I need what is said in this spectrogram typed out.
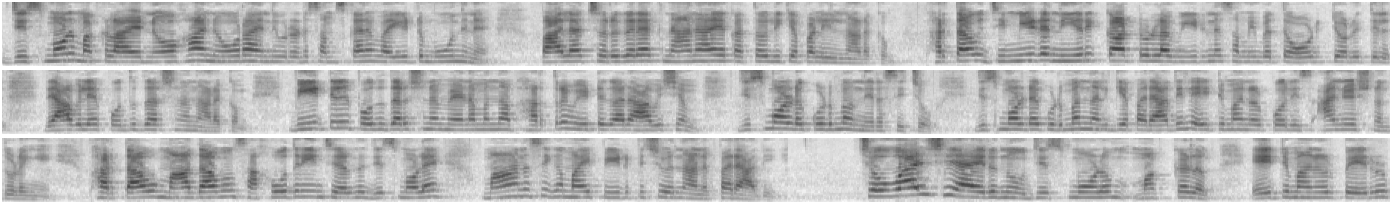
ജിസ്മോൾ മക്കളായ നോഹ നോറ എന്നിവരുടെ സംസ്കാരം വൈകിട്ട് മൂന്നിന് പാലാ ചെറുകര ജ്ഞാനായ കത്തോലിക്ക പള്ളിയിൽ നടക്കും. ഭർത്താവ് ജിമ്മിയുടെ നീറിക്കാട്ടുള്ള വീടിന് സമീപത്തെ ഓഡിറ്റോറിയത്തിൽ രാവിലെ പൊതുദർശനം നടക്കും. വീട്ടിൽ പൊതുദർശനം വേണമെന്ന ഭർത്തൃ വീട്ടുകാർ ആവശ്യം ജിസ്മോളുടെ കുടുംബം നിരസിച്ചു. ജിസ്മോളുടെ കുടുംബം നൽകിയ പരാതിയിൽ ഏറ്റുമാനൂർ പോലീസ് അന്വേഷണം തുടങ്ങി. ഭർത്താവും മാതാവും സഹോദരിയും ചേർന്ന് ജിസ്മോളെ മാനസികമായി പീഡിപ്പിച്ചുവെന്നാണ് പരാതി. ചൊവ്വാഴ്ചയായിരുന്നു ജിസ്മോളും മക്കളും ഏറ്റുമാനൂർ പേരൂർ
